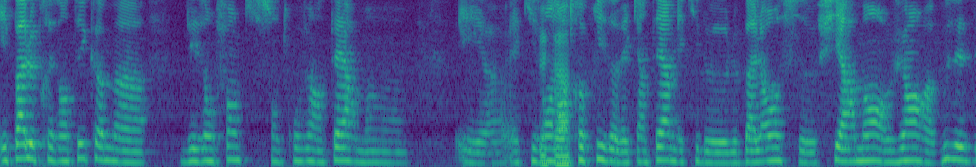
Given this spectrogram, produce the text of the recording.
et pas le présenter comme euh, des enfants qui se sont trouvés un terme. euh, et, euh, et qui C'est vont en ça. entreprise avec un terme et qui le, le balancent euh, fièrement, genre vous êtes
